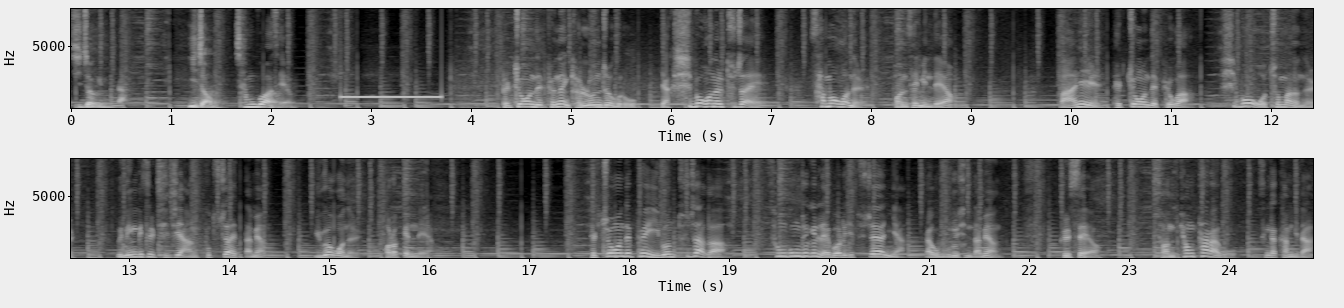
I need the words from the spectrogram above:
지적입니다. 이 점 참고하세요. 백종원 대표는 결론적으로 약 10억 원을 투자해 3억 원을 번 셈인데요. 만일 백종원 대표가 15억 5천만 원을 은행빚을 지지 않고 투자했다면 6억 원을 벌었겠네요. 백종원 대표의 이번 투자가 성공적인 레버리지 투자였냐 라고 물으신다면 글쎄요. 전 평타라고 생각합니다.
